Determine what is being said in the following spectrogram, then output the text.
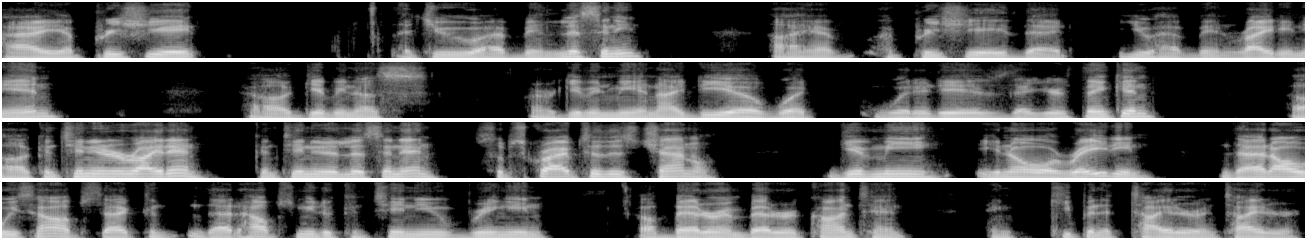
I appreciate that you have been listening. I have appreciate that you have been writing in, uh, giving us or giving me an idea of what what it is that you're thinking. Uh, continue to write in. Continue to listen in. Subscribe to this channel. Give me, you know, a rating that always helps. That can, that helps me to continue bringing a better and better content and keeping it tighter and tighter.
